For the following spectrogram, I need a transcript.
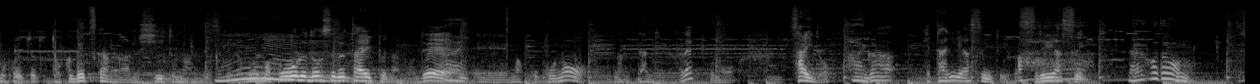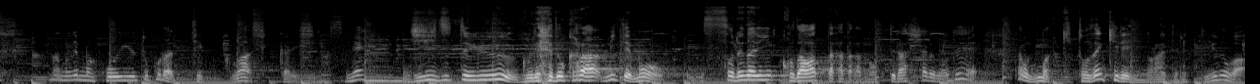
まあ、これちょっと特別感があるシートなんですけども、まあ、ホールドするタイプなので、はい、えー、まあ、ここのなんなんていうんですかねこのサイドがへたりやすいというか、擦れやすい。なるほど、うん。なので、まあ、こういうところはチェックはしっかりしますね。ジーズというグレードから見てもそれなりにこだわった方が乗ってらっしゃるので多分まあ当然綺麗に乗られてるっていうのが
